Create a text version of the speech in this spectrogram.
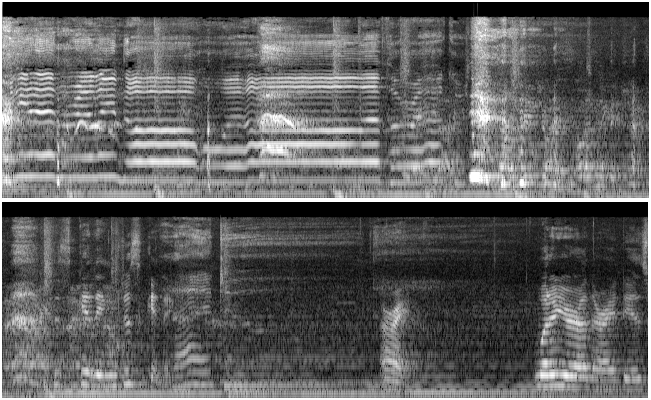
didn't really know when I let the record Just kidding, just kidding. All right. What are your other ideas?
